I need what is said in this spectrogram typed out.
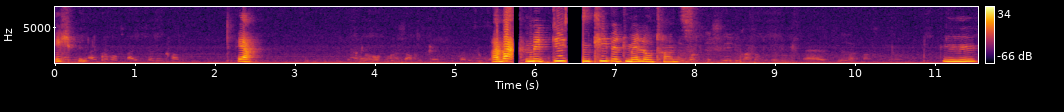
ich bin. Ja. Aber mit diesem Keep It Mellow Tanz. Mhm.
